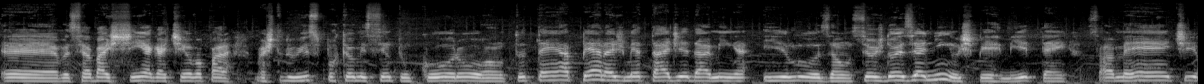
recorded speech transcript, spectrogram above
É, você é baixinha, gatinha, eu vou parar. Mas tudo isso porque eu me sinto um coroão. Tu tem apenas metade da minha ilusão. Seus dois aninhos permitem somente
